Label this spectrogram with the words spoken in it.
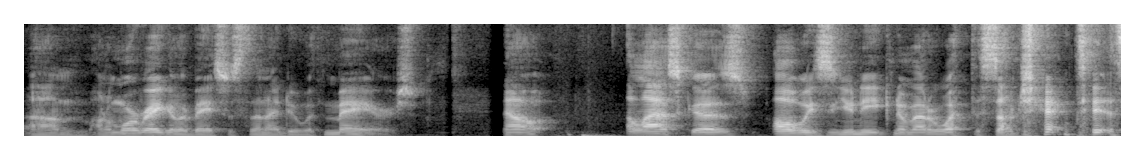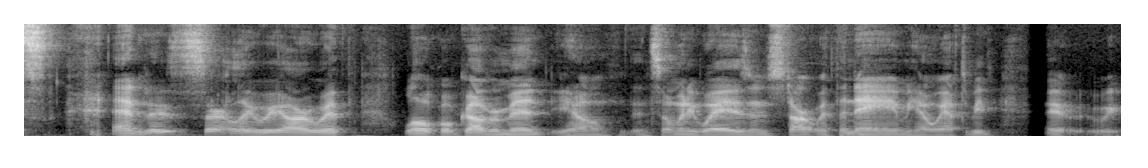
um, on a more regular basis than I do with mayors. Now, Alaska is always unique no matter what the subject is. And there's, certainly we are with local government, you know, in so many ways. And start with the name, you know, we have to be, we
